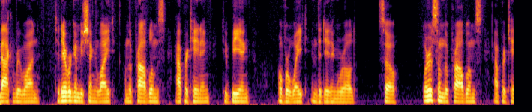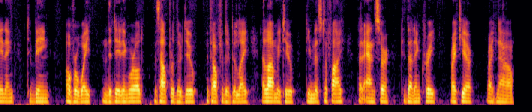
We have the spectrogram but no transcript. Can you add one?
back, everyone. Today we're going to be shedding light on the problems appertaining to being overweight in the dating world. So, what are some of the problems appertaining to being overweight in the dating world? Without further ado, without further delay, allow me to demystify that answer to that inquiry right here, right now.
